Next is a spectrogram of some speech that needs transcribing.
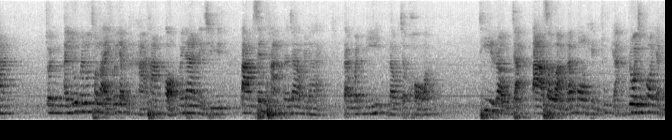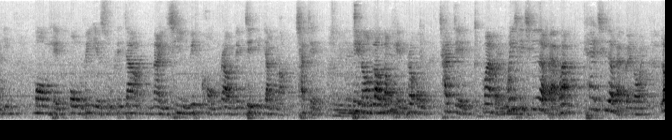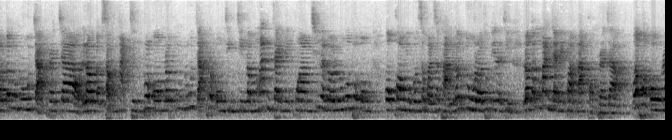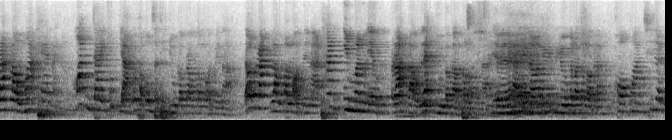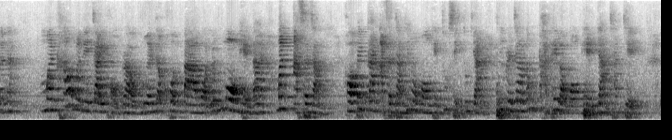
จนอายุไม่รู้เท่าไหร่ก็ยังหาทางออกไม่ได้ในชีวิต ตามเส้นทางพระเจ้าไม่ได้ แต่วันนี้เราจะขอที่เราจะตาสว่างและมองเห็นทุกอย่าง โดยเฉพาะอย่างยิ่ง มองเห็นองค์พระเยซูคริสต์เจ้าในชีวิตของเราในจิตวิญญาณของเราชัดเจนพี่น้องเราต้องเห็นพระองค์ชัดเจนมากกว่านี้ไม่ใช่เชื่อแบบว่าแค่เชื่อแบบลอยๆเราต้องรู้จักพระเจ้า เราต้องสัมผัสถึงพระองค์ เราต้องรู้จักพระองค์จริง ๆ เรามั่นใจในความเชื่อเรารู้ว่าพระองค์ปกครองอยู่บนสวรรค์สถานแล้วดูเราทุกวินาทีเราต้องมั่นใจในความรักของพระเจ้า ว่าพระองค์รักเรามากแค่ไหน มั่นใจทุกอย่างว่าพระองค์สถิตอยู่กับเราตลอดเวลา แล้วรักเราตลอดเวลา ท่านอิมมานูเอลรักเราและอยู่กับเราตลอดเวลาเห็นไหมคะพี่น้องอยู่กับเราตลอดเวลา ขอความเชื่อนั้นน่ะมันเข้ามาในใจของเราเหมือนกับคนตาบอดแล้วมองเห็นได้ มันอัศจรรย์ ขอเป็นการอัศจรรย์ที่เรามองเห็นทุกสิ่งทุกอย่าง ที่พระเจ้าต้องการให้เรามองเห็นอย่างชัดเจน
